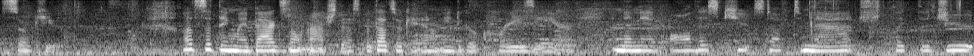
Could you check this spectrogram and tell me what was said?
So cute. That's the thing, my bags don't match this, but that's okay. I don't need to go crazy here. And then they have all this cute stuff to match, like the jute,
